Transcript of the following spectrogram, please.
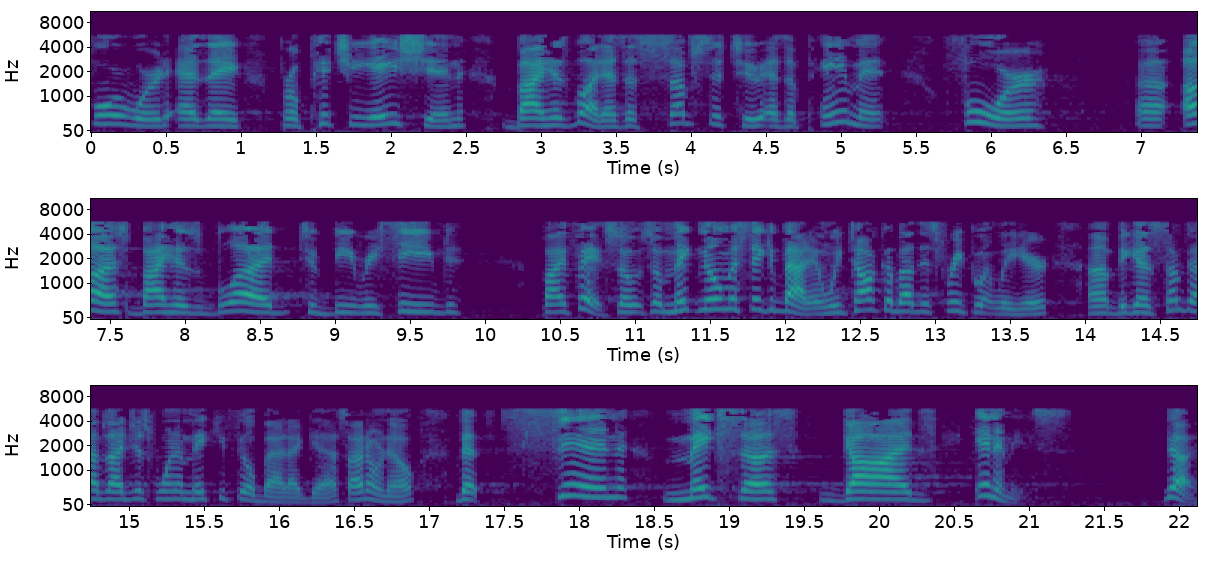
forward as a propitiation by his blood, as a substitute, as a payment for uh, us by his blood to be received by faith. So, so make no mistake about it. And we talk about this frequently here uh, because sometimes I just want to make you feel bad, I guess. I don't know. That sin makes us God's enemies. It does.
